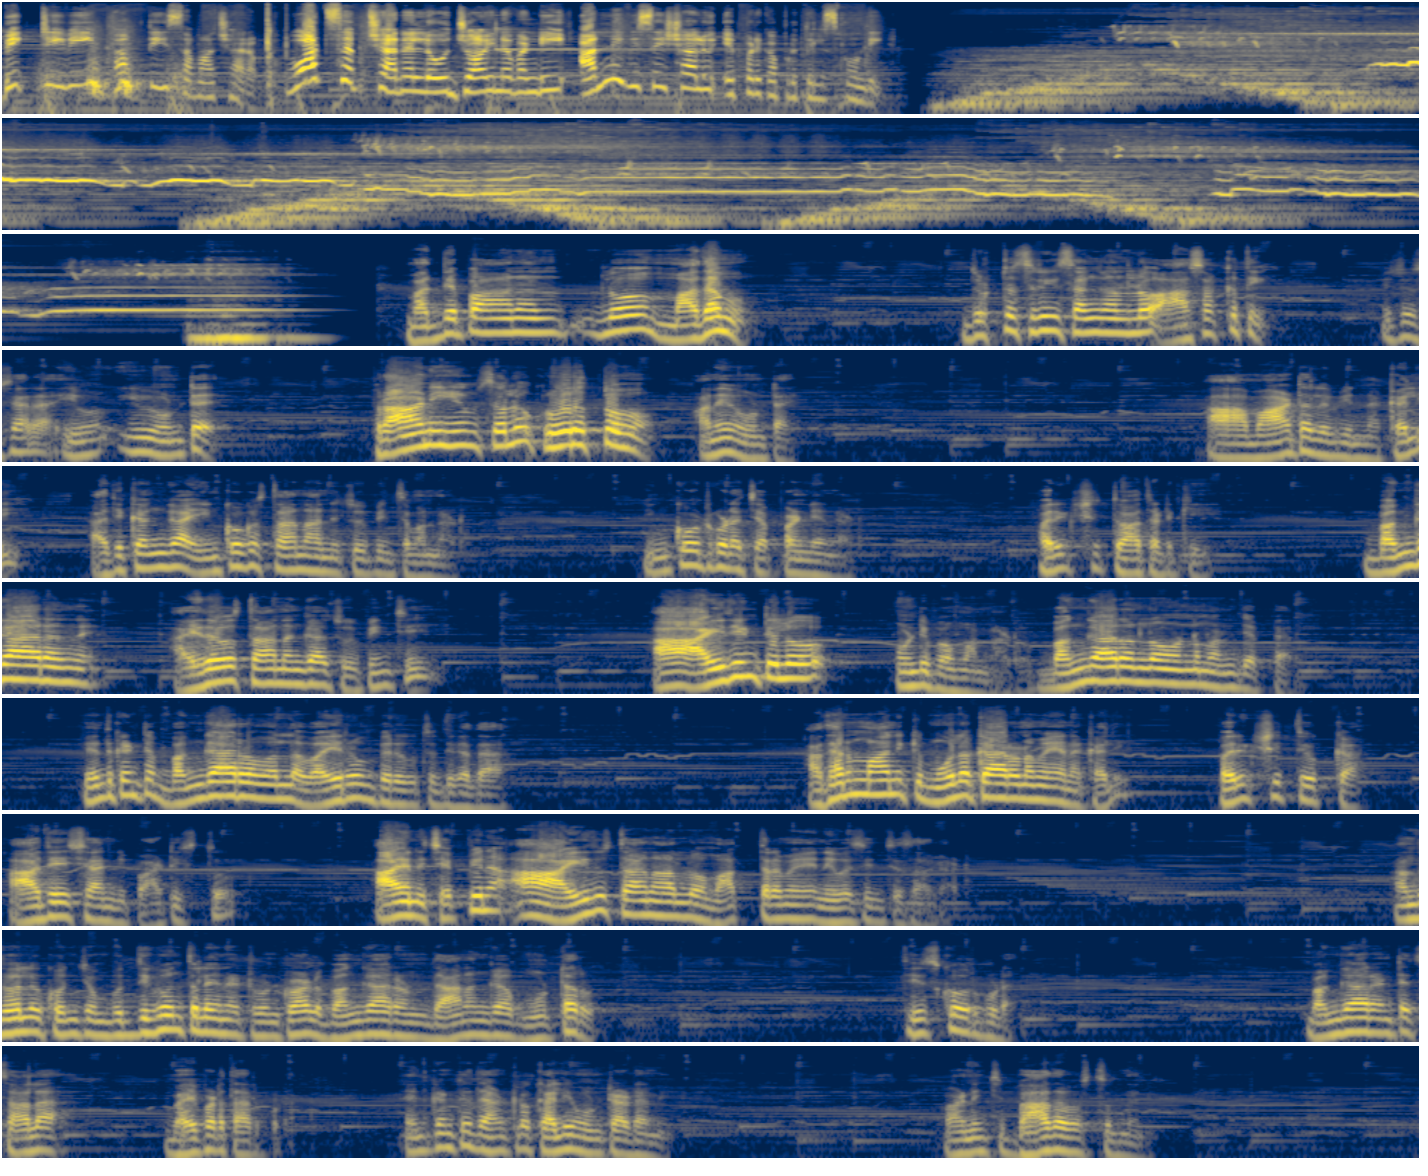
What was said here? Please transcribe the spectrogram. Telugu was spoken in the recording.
బిగ్ టీవీ భక్తి సమాచారం వాట్సాప్ ఛానల్లో జాయిన్ అవ్వండి. అన్ని విశేషాలు ఎప్పటికప్పుడు తెలుసుకోండి. మద్యపానంలో మదము. దుష్టశ్రీ సంఘంలో ఆసక్తి. చూసారా? ఇవి ఇవి ఉంటాయి ప్రాణిహింసలో క్రూరత్వము అనేవి ఉంటాయి. ఆ మాటలు విన్న కలి అధికంగా ఇంకొక స్థానాన్ని చూపించమన్నాడు. ఇంకోటి కూడా చెప్పండి అన్నాడు. పరీక్షిత్తు అతడికి బంగారాన్ని ఐదవ స్థానంగా చూపించి ఆ ఐదింటిలో ఉండిపోమన్నాడు. బంగారంలో ఉండమని చెప్పారు. ఎందుకంటే బంగారం వల్ల వైరం పెరుగుతుంది కదా. అధర్మానికి మూల కారణమైన కలి పరీక్షిత్ యొక్క ఆదేశాన్ని పాటిస్తూ ఆయన చెప్పిన ఆ ఐదు స్థానాల్లో మాత్రమే నివసించసాగాడు. అందువల్ల కొంచెం బుద్ధివంతులైనటువంటి వాళ్ళు బంగారం దానంగా ముట్టరు. తీసుకోరు కూడా. బంగారం అంటే చాలా భయపడతారు కూడా. ఎందుకంటే దాంట్లో కలి ఉంటాడని. వాడి నుంచి బాధ వస్తుందని.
